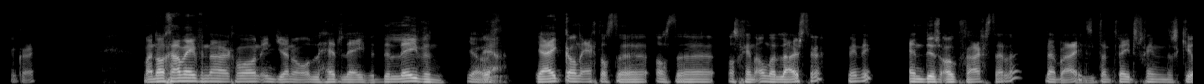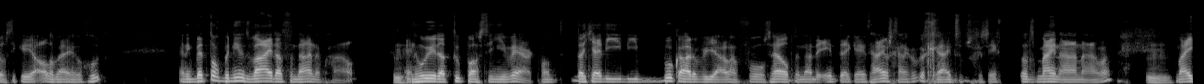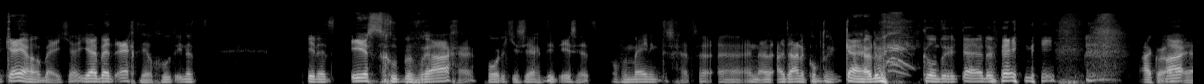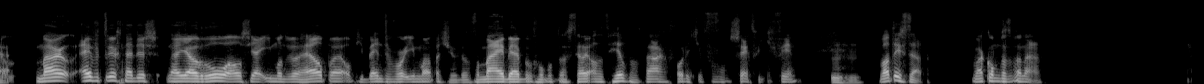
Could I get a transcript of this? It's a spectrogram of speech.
Oké. Maar dan gaan we even naar gewoon in general het leven. De leven, Joost. Ja, Jij kan echt als, de, als, de, als geen ander luisteren, vind ik. En dus ook vragen stellen daarbij. Het Mhm. zijn twee verschillende skills, die kun je allebei heel goed. En ik ben toch benieuwd waar je dat vandaan hebt gehaald. Mhm. En hoe je dat toepast in je werk. Want dat jij die, die boekhouder voor jou vervolgens helpt en naar de intake heeft hij waarschijnlijk ook een grijns op zijn gezicht. Dat is mijn aanname. Mhm. Maar ik ken jou een beetje. Jij bent echt heel goed in het, in het eerst goed bevragen voordat je zegt dit is het. Of een mening te schetsen. Eh, en uiteindelijk komt er een keiharde, komt er een keiharde mening. Vaak wel, Maar, ja. maar even terug naar, dus, naar jouw rol als jij iemand wil helpen. Of je bent er voor iemand. Als je er voor mij bent bijvoorbeeld. Dan stel je altijd heel veel vragen voordat je vervolgens zegt wat je vindt. Mhm. Wat is dat? Waar komt dat vandaan?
